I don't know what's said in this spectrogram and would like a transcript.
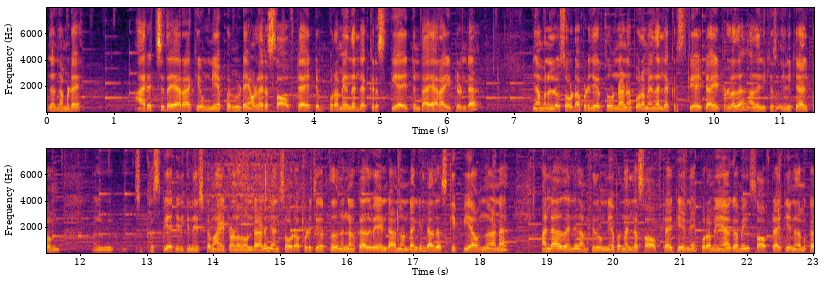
ഇതാ നമ്മുടെ അരച്ച് തയ്യാറാക്കിയ ഉണ്ണിയപ്പം ഇവിടെ വളരെ സോഫ്റ്റായിട്ടും പുറമേ നല്ല ക്രിസ്പി ആയിട്ടും തയ്യാറായിട്ടുണ്ട്. ഞാൻ പറഞ്ഞല്ലോ സോഡാപ്പൊടി ചേർത്തുകൊണ്ടാണ് പുറമേ നല്ല ക്രിസ്പി ആയിട്ടായിട്ടുള്ളത്. അതെനിക്ക് എനിക്ക് അല്പം ക്രിസ്പി ആയിട്ടിരിക്കുന്ന ഇഷ്ടമായിട്ടുള്ളത് കൊണ്ടാണ് ഞാൻ സോഡാപ്പൊടി ചേർത്തത്. നിങ്ങൾക്ക് അത് വേണ്ടാന്നുണ്ടെങ്കിൽ അത് സ്കിപ്പ് ചെയ്യാവുന്നതാണ്. അല്ലാതെ തന്നെ നമുക്കിത് ഉണ്ണിയപ്പം നല്ല സോഫ്റ്റ് ആയിട്ട് തന്നെ പുറമേ അകമേയും സോഫ്റ്റ് ആയിട്ട് തന്നെ നമുക്ക്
